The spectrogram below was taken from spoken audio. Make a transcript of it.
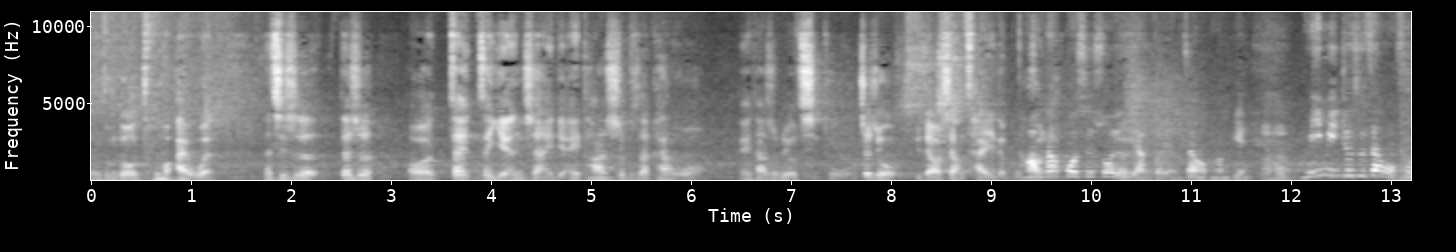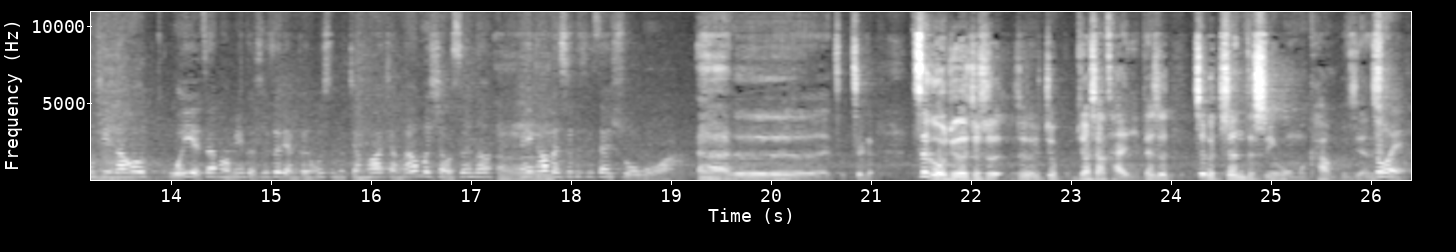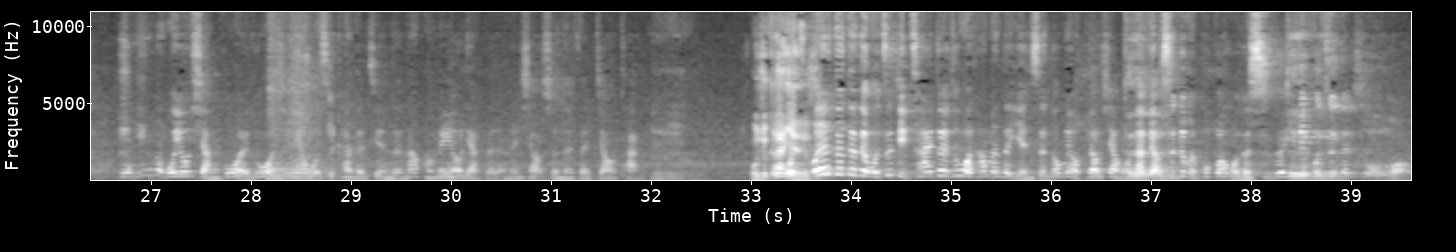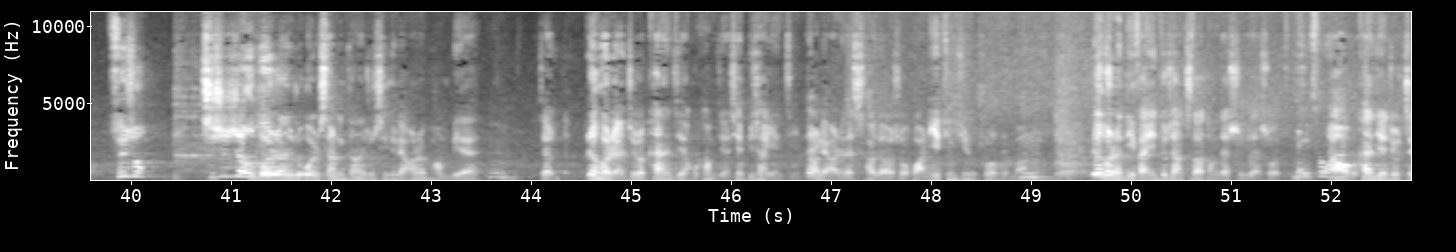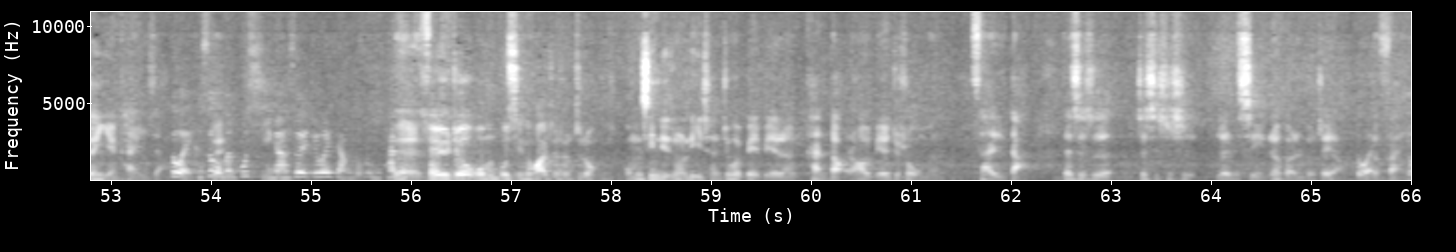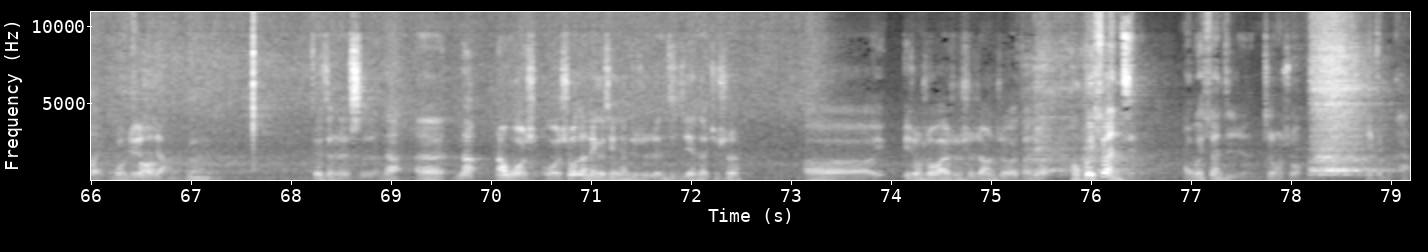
嗯，怎么都这么爱问？那其实，但是呃，再再延展一点，哎，他是不是在看我？哎，他是不是有企图？这就比较像猜疑的部分。好，那或是说有两个人在我旁边，明明就是在我附近，然后我也在旁边，可是这两个人为什么讲话讲那么小声呢？嗯哎、他们是不是在说我啊？啊，对对对对对对，这这个这个我觉得就是就就比较像猜疑，但是这个真的是因为我们看不见。对，我因为我有想过，哎，如果今天我是看得见的，那旁边有两个人很小声的在交谈，嗯，我就看一眼我，哎，对对对，我自己猜对，如果他们的眼神都没有飘向我，那表示根本不关我的事，对，对一定不对对是在说我。所以说，其实任何人如果是像你刚才说情绪，两个人旁边，嗯，在任何人就是看得见或看不见，先闭上眼睛，然后两个人在悄悄的说话，你也听不清楚说什么。嗯，任何人第一反应都想知道他们在是不是在说自己，没错啊。然后对看见就睁眼看一下。对，可是我们不行啊，所以就会想说，嗯，对，所以就我们不行的话，就是这种我们心里这种历程就会被别人看到，然后别人就说我们猜疑大，但其实这其实是人性，任何人都这样的反应对，，我觉得是这样的。嗯，这真的是那呃那那我我说的那个现象就是人际间的，就是呃一种说法就是视障者他就很会算计，很会算计人，这种说法你怎么看？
